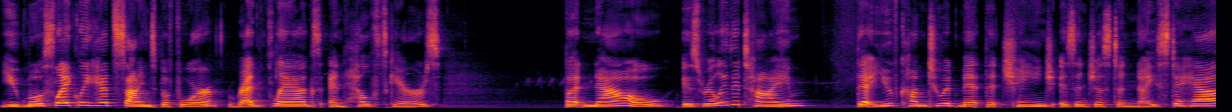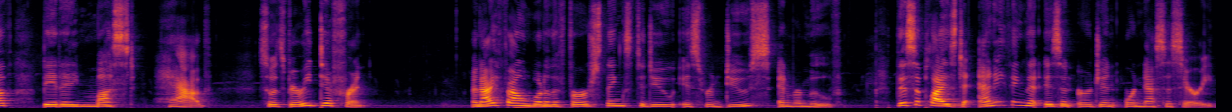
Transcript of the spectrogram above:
You've most likely had signs before, red flags, and health scares, but now is really the time that you've come to admit that change isn't just a nice to have, but a must have. So it's very different. And I found one of the first things to do is reduce and remove. This applies to anything that isn't urgent or necessary.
